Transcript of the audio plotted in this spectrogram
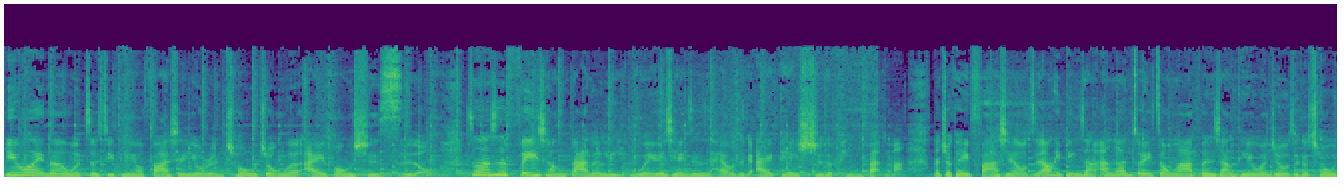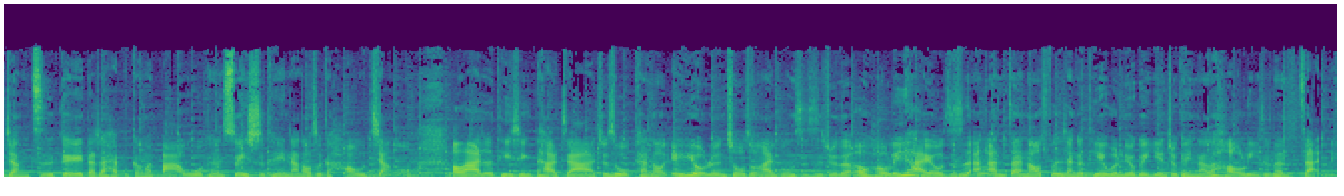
因为呢，我这几天又发现有人抽中了 iPhone 十四哦，真的是非常大的礼物。因为前一阵子还有这个 iPad 十的平板嘛，那就可以发现哦。只要你平常按按追踪啊，分享贴文，就有这个抽奖资格。大家还不赶快把握，可能随时可以拿到这个好奖哦。好啦，就提醒大家，就是我看到诶有人抽中 iPhone 十四，觉得哦好厉害哦，只是按按赞，然后分享个贴文，留个言就可以拿到好礼，真的很赞呢。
